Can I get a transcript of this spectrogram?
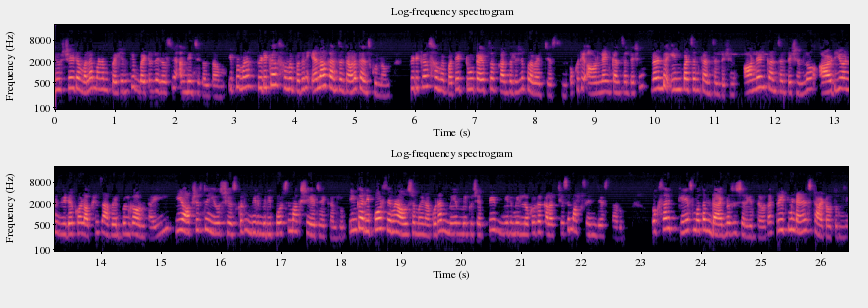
యూజ్ చేయడం వల్ల మనం పేషెంట్కి బెటర్ రిజల్ట్స్ని అందించగలుగుతాం. ఇప్పుడు మనం ఫిడికల్స్ హోమియోపతిని ఎలా కన్సల్ట్ అవ్వాలో తెలుసుకుందాం. ఫిడికల్స్ homeopathy two types of consultation provide చేస్తుంది. ఒకటి ఆన్లైన్ కన్సల్టేషన్ రెండు ఇన్ పర్సన్ కన్సల్టేషన్ ఆన్లైన్ కన్సల్టేషన్లో audio and video call options అవైలబుల్గా ఉంటాయి. ఈ ఆప్షన్స్ని యూస్ చేసుకొని మీరు మీ రిపోర్ట్స్ మాకు షేర్ చేయగలరు. ఇంకా రిపోర్ట్స్ ఏమైనా అవసరమైనా కూడా మేము మీకు చెప్పి మీరు మీరు లోకల్గా కలెక్ట్ చేసి మాకు సెండ్ చేస్తారు. ఒకసారి కేసు మొత్తం డయాగ్నోసిస్ జరిగిన తర్వాత ట్రీట్మెంట్ అనేది స్టార్ట్ అవుతుంది.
